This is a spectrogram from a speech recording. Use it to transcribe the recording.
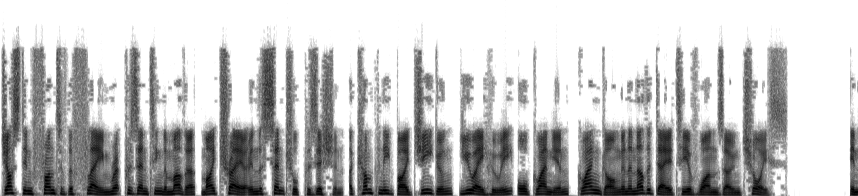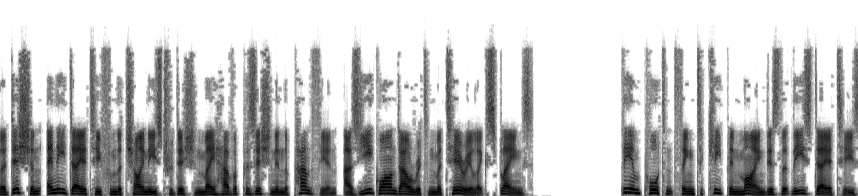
just in front of the flame representing the mother, Maitreya in the central position, accompanied by Jigong, Yuehui or Guanyin, Guangong and another deity of one's own choice. In addition, any deity from the Chinese tradition may have a position in the pantheon, as Yiguandao written material explains. The important thing to keep in mind is that these deities,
